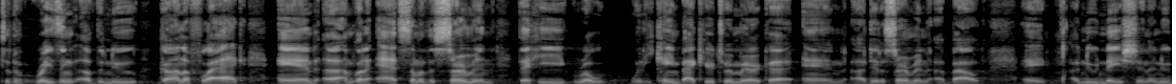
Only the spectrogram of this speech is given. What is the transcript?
to the raising of the new Ghana flag. And uh, I'm going to add some of the sermon that he wrote when he came back here to America and uh, did a sermon about a, a new nation, a new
